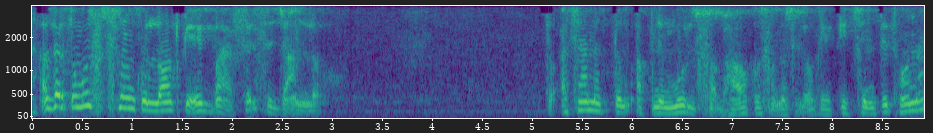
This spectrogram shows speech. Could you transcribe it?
अगर तुम उस क्षण को लौट के एक बार फिर से जान लो तो अचानक तुम अपने मूल स्वभाव को समझ लोगे कि चिंतित होना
